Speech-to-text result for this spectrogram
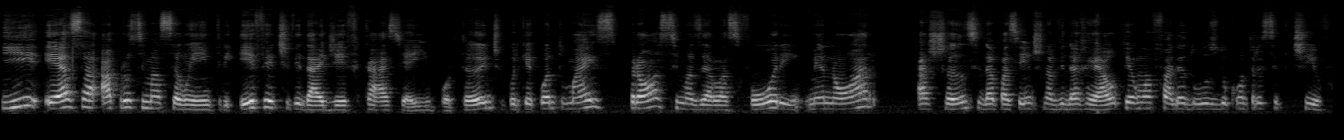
E essa aproximação entre efetividade e eficácia é importante, porque quanto mais próximas elas forem, menor a chance da paciente na vida real ter uma falha do uso do contraceptivo.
